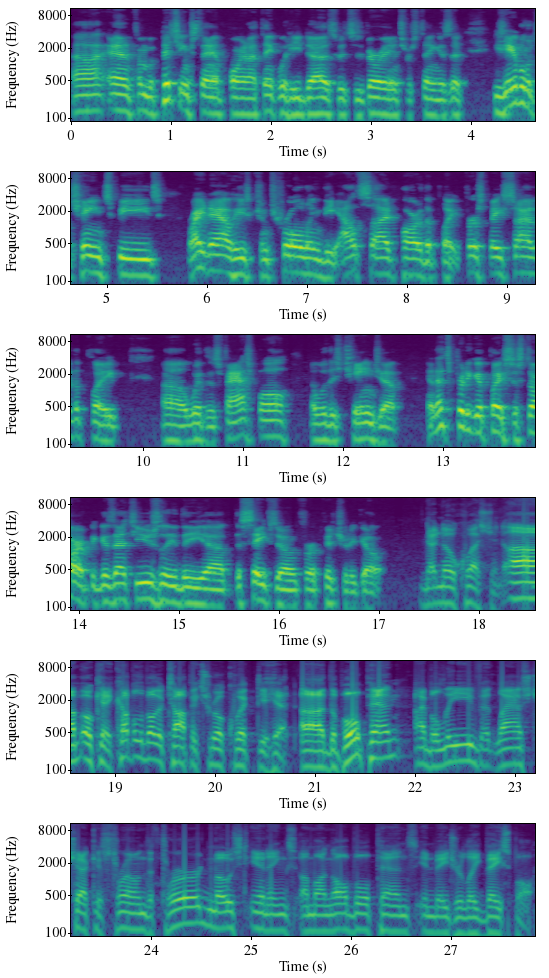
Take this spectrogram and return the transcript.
Uh, and from a pitching standpoint, I think what he does, which is very interesting, is that he's able to change speeds. Right now, he's controlling the outside part of the plate, first base side of the plate, uh, with his fastball and with his changeup. And that's a pretty good place to start because that's usually the uh, the safe zone for a pitcher to go. No no question. Um, okay, a couple of other topics real quick to hit. Uh, the bullpen, I believe, at last check, has thrown the third most innings among all bullpens in Major League Baseball.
